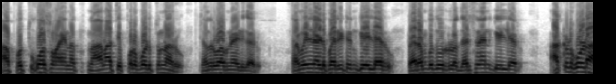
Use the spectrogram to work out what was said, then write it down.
ఆ పొత్తు కోసం ఆయన నానా తిప్పలు పడుతున్నారు చంద్రబాబు నాయుడు గారు. తమిళనాడు పర్యటనకి వెళ్ళారు పెరంబదూరులో దర్శనానికి వెళ్ళారు. అక్కడ కూడా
